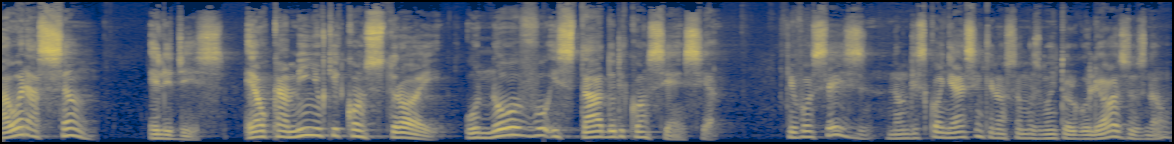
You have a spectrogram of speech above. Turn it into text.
A oração, ele diz, é o caminho que constrói o novo estado de consciência. Que vocês não desconhecem que nós somos muito orgulhosos, não?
